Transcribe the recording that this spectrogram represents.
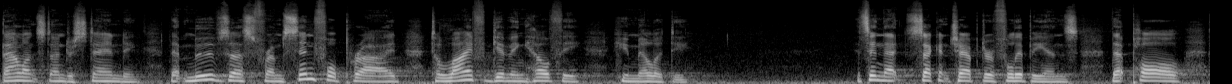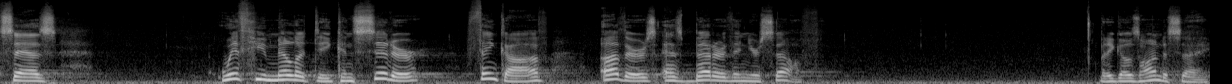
balanced understanding that moves us from sinful pride to life giving, healthy humility. It's in that second chapter of Philippians that Paul says, with humility, consider, think of others as better than yourself. But he goes on to say,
